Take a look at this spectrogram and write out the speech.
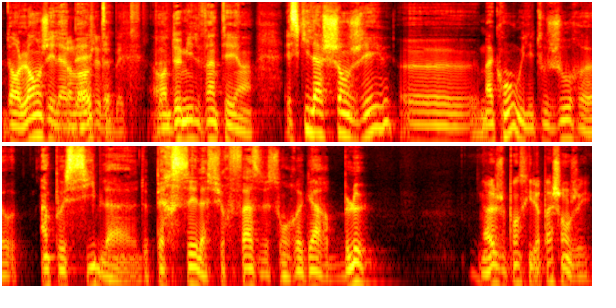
dans L'Ange et et la Bête. en 2021. Est-ce qu'il a changé, euh, Macron, ou il est toujours euh, impossible à- de percer la surface de son regard bleu Ah, je pense qu'il n'a pas changé.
